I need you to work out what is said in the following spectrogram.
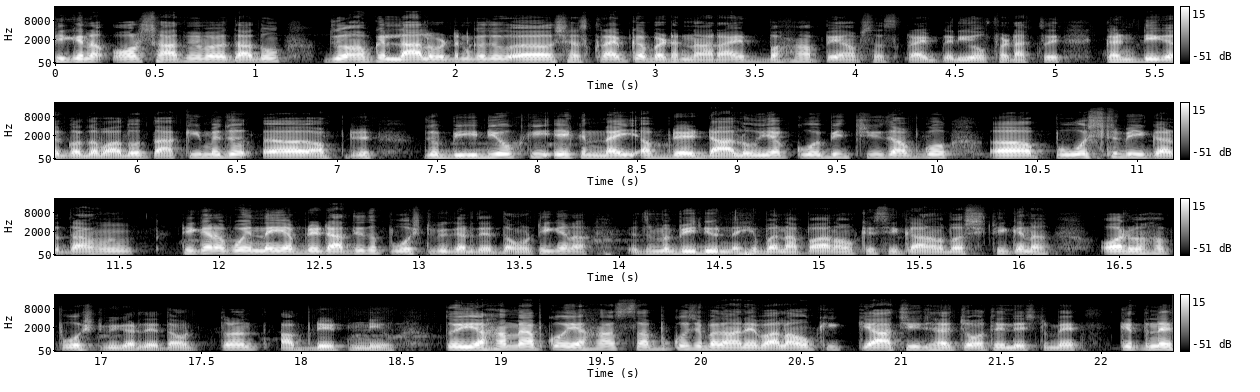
ठीक है ना? और साथ में मैं बता दूँ, जो आपके लाल बटन का जो सब्सक्राइब का बटन आ रहा है, वहाँ पे आप सब्सक्राइब करिए और फटाक से घंटी का दबा दो, ताकि मैं जो जो वीडियो की एक नई अपडेट डालूँ या कोई भी चीज़ आपको पोस्ट भी करता हूँ, ठीक है ना? कोई नई अपडेट आती है तो पोस्ट भी कर देता हूँ, ठीक है ना? जैसे मैं वीडियो नहीं बना पा रहा हूँ किसी कारणवश, ठीक है ना? और वहाँ पोस्ट भी कर देता हूँ, तुरंत अपडेट न्यू तो यहाँ मैं आपको, यहाँ सब कुछ बताने वाला हूँ कि क्या चीज़ है चौथी लिस्ट में, कितने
